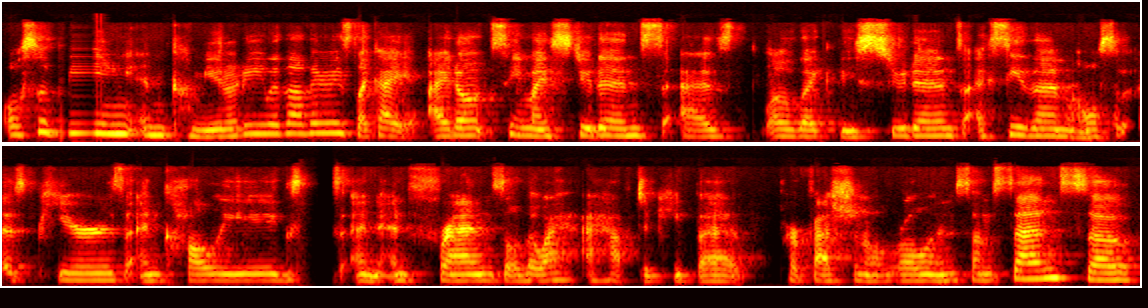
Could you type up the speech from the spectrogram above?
also being in community with others. Like I, I don't see my students as like these students. I see them also as peers and colleagues and, and friends, although I, I have to keep a professional role in some sense. So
